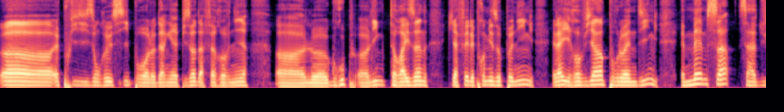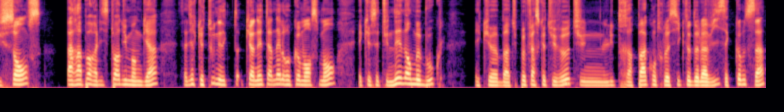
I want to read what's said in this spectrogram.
Euh, et puis ils ont réussi pour le dernier épisode à faire revenir euh, le groupe Linked Horizon qui a fait les premiers openings. Et là il revient pour le ending. Et même ça, ça a du sens par rapport à l'histoire du manga. C'est-à-dire que tout n'est qu'un éternel recommencement et que c'est une énorme boucle et que bah, tu peux faire ce que tu veux, tu ne lutteras pas contre le cycle de la vie, c'est comme ça.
